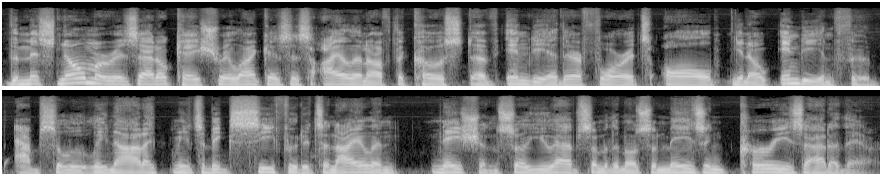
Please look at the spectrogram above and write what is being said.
The misnomer is that, okay, Sri Lanka is this island off the coast of India, therefore it's all, you know, Indian food. Absolutely not. I mean, it's a big seafood, it's an island nation. So you have some of the most amazing curries out of there.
